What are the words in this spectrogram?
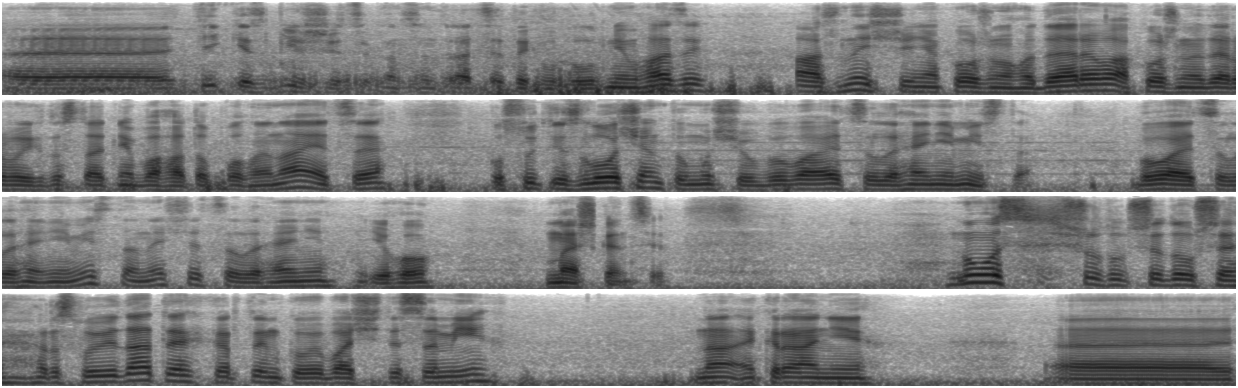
е, тільки збільшується концентрація тих вихлопних газів, а знищення кожного дерева, а кожне дерево їх достатньо багато поглинає, це по суті злочин, тому що вбивається легені міста. Вбиваються легені міста, нищаться легені його мешканців. Ну ось що тут ще довше розповідати. Картинку ви бачите самі на екрані. Е,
